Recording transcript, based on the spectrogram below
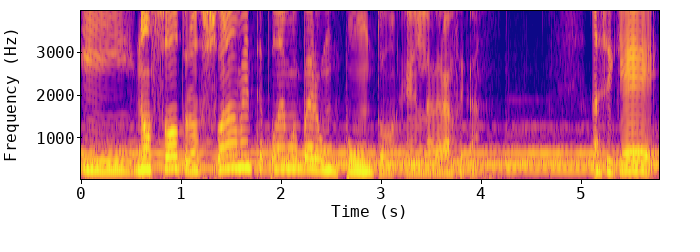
Y nosotros solamente podemos ver un punto en la gráfica. Así que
